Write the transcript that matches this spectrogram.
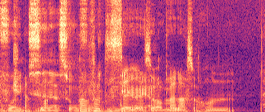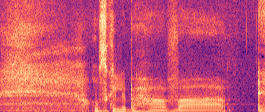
får verkligen. inte säga så Man får inte säga så, men alltså hon, hon skulle behöva eh,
